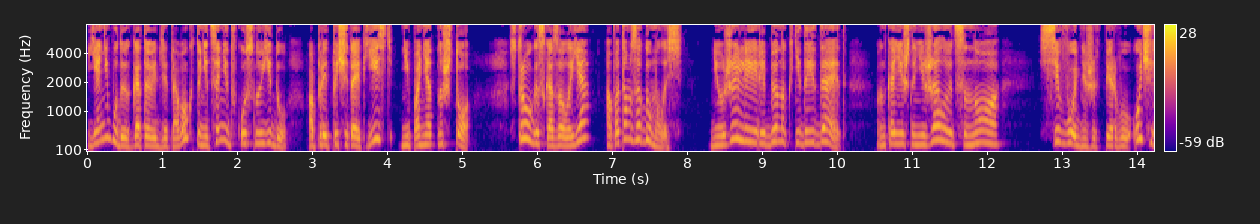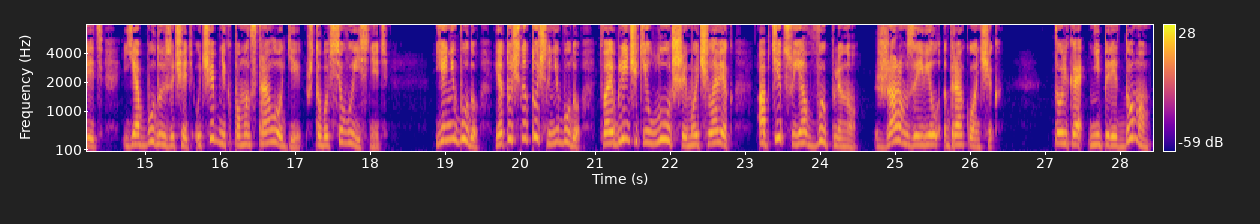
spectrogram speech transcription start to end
Я не буду их готовить для того, кто не ценит вкусную еду, а предпочитает есть непонятно что». Строго сказала я, а потом задумалась. Неужели ребенок не доедает? Он, конечно, не жалуется, но... Сегодня же в первую очередь я буду изучать учебник по монстрологии, чтобы все выяснить. Я не буду, я точно-точно не буду. Твои блинчики лучшие, мой человек, а птицу я выплюну, жаром заявил дракончик. Только не перед домом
